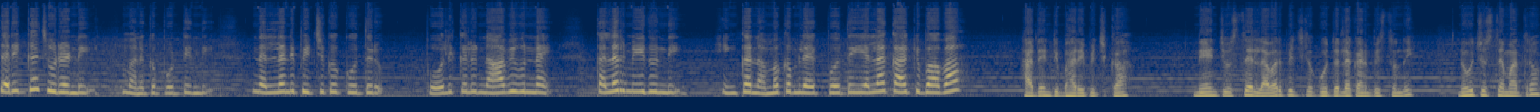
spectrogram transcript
సరిగ్గా చూడండి మనకు పుట్టింది నల్లని పిచ్చుక కూతురు. పోలికలు నావి ఉన్నాయి కలర్ మీదుంది. ఇంకా నమ్మకం లేకపోతే ఎలా కాకి బావా? అదేంటి భార్య పిచ్చుక? నేను చూస్తే లవర్ పిచ్చుక కూతురులా కనిపిస్తుంది. నువ్వు చూస్తే మాత్రం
